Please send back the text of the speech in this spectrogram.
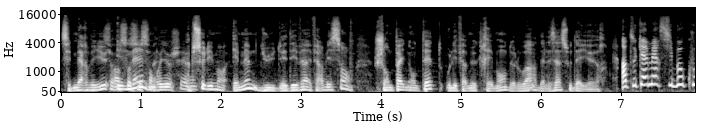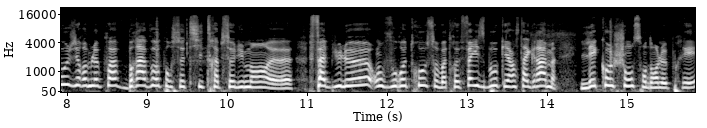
c'est merveilleux. Sur un Et saucisson même- brioché. hein. Absolument. Et même du, des, des vins effervescents, champagne en tête ou les fameux créments de Loire, d'Alsace ou d'ailleurs. En tout cas, merci beaucoup Jérôme Le Poivre. Bravo pour ce titre absolument euh, fabuleux. On vous retrouve sur votre Facebook et Instagram. Les cochons sont dans le pré.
